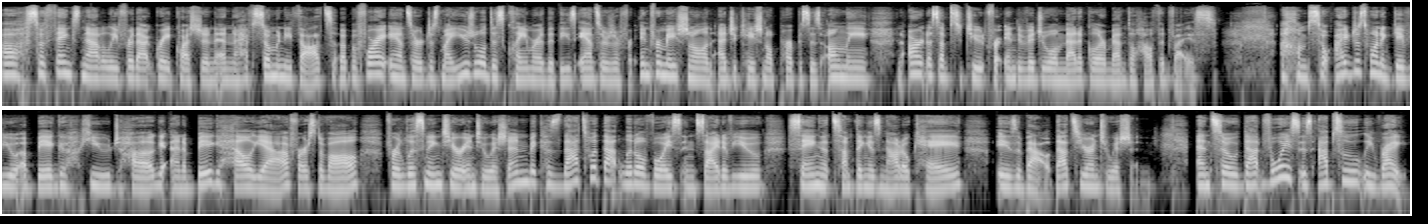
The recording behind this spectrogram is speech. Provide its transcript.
Oh, so thanks, Natalie, for that great question. And I have so many thoughts. But before I answer, just my usual disclaimer that these answers are for informational and educational purposes only and aren't a substitute for individual medical or mental health advice. Um, so I just want to give you a big, huge hug and a big hell yeah, first of all, for listening to your intuition, because that's what that little voice inside of you saying that something is not okay is about. That's your intuition. And so that voice is absolutely right.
